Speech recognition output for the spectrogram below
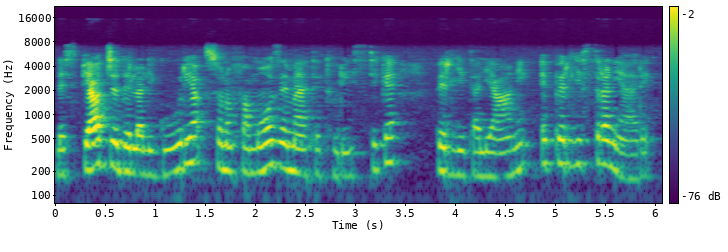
Le spiagge della Liguria sono famose mete turistiche per gli italiani e per gli stranieri.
